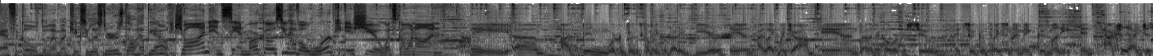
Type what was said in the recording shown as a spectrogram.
ethical dilemma, Kixie listeners, they'll help you out. John in San Marcos, you have a work issue. What's going on? Hey, um, I've been working for this company for about a year, and I like my job, and I like my coworkers too. It's a good place, and I make good money. And actually, I just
